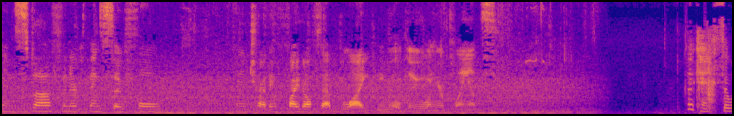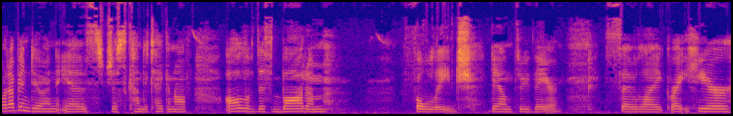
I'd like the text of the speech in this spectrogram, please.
and stuff and everything's so full and try to fight off that blight and mildew on your plants. Okay, so what I've been doing is just kind of taking off all of this bottom foliage down through there. So like right here,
